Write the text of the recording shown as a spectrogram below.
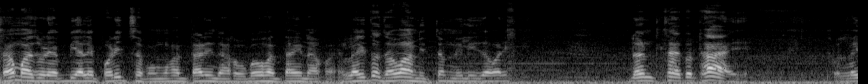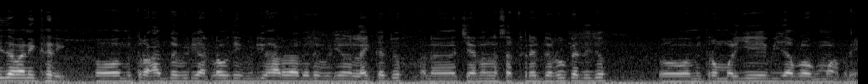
સમા જોડે બે પડી જ છે, પણ હંતાડી નાખો બહુ હંતાડી નાખો. લઈ તો જવાની જ ચમ નહીં લઈ જવાની. દંડ થાય તો થાય, પણ લઈ જવાની ખરી. તો મિત્રો, આજનો વીડિયો આટલા સુધી. વીડિયો સારો લાગે તો વિડીયોને લાઈક કરજો અને ચેનલને સબસ્ક્રાઈબ જરૂર કરી દેજો. તો મિત્રો, મળીએ બીજા બ્લોગમાં આપણે.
